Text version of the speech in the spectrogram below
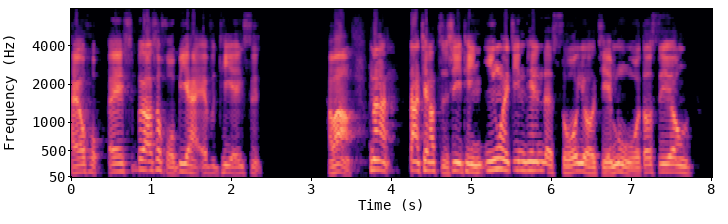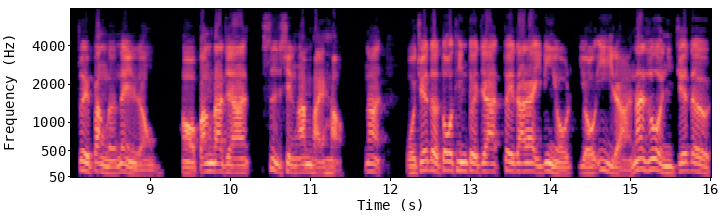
还有火诶，是不知道是火币还是 FTX，好不好？那大家仔细听，因为今天的所有节目我都是用最棒的内容哦，帮大家事先安排好。那我觉得多听对家对大家一定有有益啦。那如果你觉得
